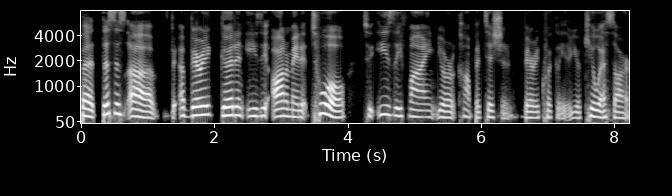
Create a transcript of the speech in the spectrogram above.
but this is a, a very good and easy automated tool to easily find your competition very quickly, your QSR.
